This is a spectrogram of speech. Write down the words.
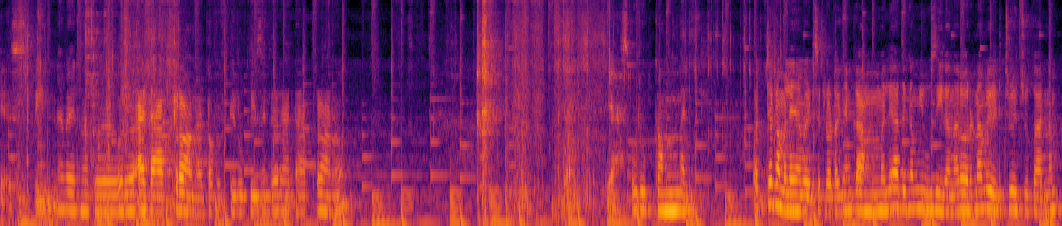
യെസ് പിന്നെ വരുന്നത് ഒരു അഡാപ്റ്ററാണ് കേട്ടോ. ഫിഫ്റ്റി റുപ്പീസിന്റെ ഒരു അഡാപ്റ്ററാണ് യെസ് ഒരു കമ്മൽ. ഒറ്റ കമ്മലേ ഞാൻ മേടിച്ചിട്ടുള്ളൂ ഞാൻ കമ്മൽ അധികം യൂസ് ചെയ്യില്ല. എന്നാലും ഒരെണ്ണം മേടിച്ചു വെച്ചു. കാരണം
